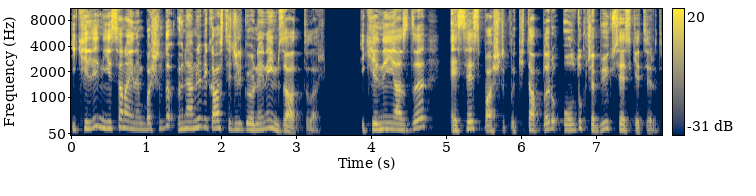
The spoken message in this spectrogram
İkili Nisan ayının başında önemli bir gazetecilik örneğine imza attılar. İkilinin yazdığı SS başlıklı kitapları oldukça büyük ses getirdi.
